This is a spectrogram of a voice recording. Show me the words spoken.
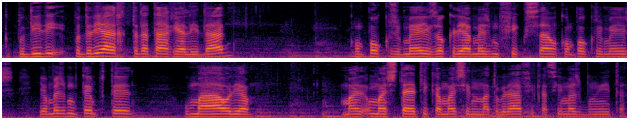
que poderia, poderia retratar a realidade com poucos meios, ou criar mesmo ficção com poucos meios, e ao mesmo tempo ter uma áurea, uma estética mais cinematográfica, assim mais bonita,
